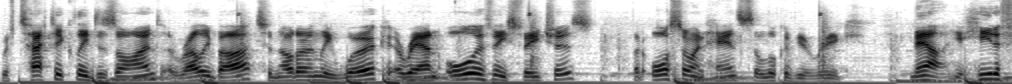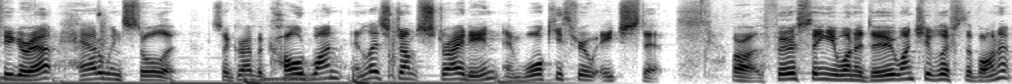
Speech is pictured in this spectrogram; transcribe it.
We've tactically designed a rally bar to not only work around all of these features, but also enhance the look of your rig. Now, you're here to figure out how to install it. So grab a cold one and let's jump straight in and walk you through each step. All right, the first thing you wanna do, once you've lifted the bonnet,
